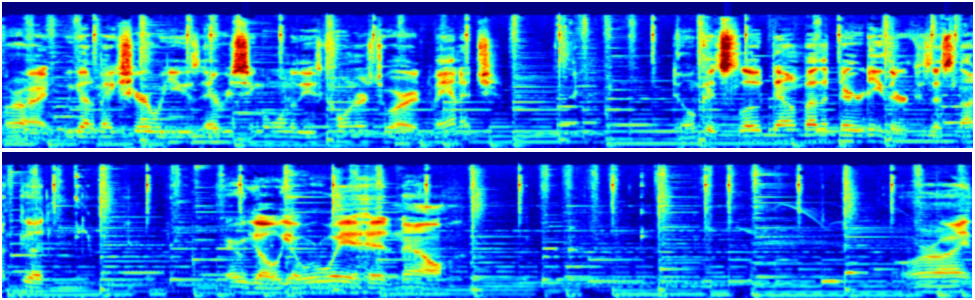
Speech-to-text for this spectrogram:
Alright, we gotta make sure we use every single one of these corners to our advantage. Get slowed down by the dirt either, because that's not good. There we go. Yeah, we're way ahead now. Alright,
